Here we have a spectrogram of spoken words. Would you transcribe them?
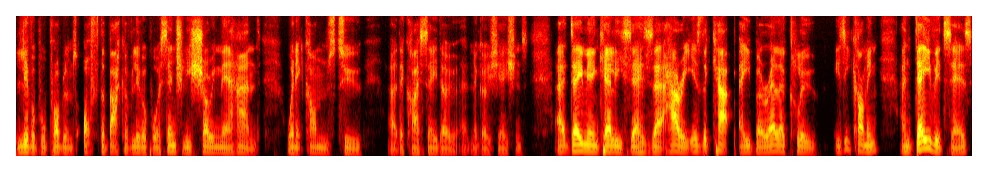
Liverpool problems off the back of Liverpool essentially showing their hand when it comes to uh, the Caicedo uh, negotiations. Uh, Damien Kelly says, uh, Harry, is the cap a Barella clue? Is he coming? And David says,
